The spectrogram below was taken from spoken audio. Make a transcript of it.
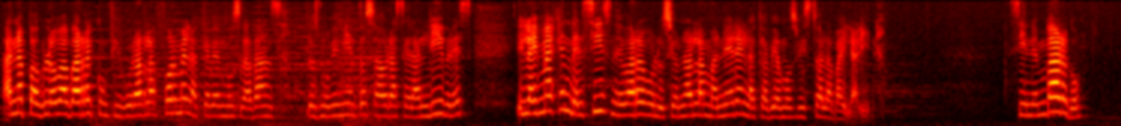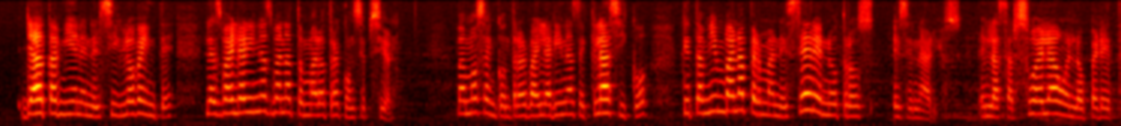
Ana Pavlova va a reconfigurar la forma en la que vemos la danza. Los movimientos ahora serán libres y la imagen del cisne va a revolucionar la manera en la que habíamos visto a la bailarina. Sin embargo, ya también en el siglo XX, las bailarinas van a tomar otra concepción. Vamos a encontrar bailarinas de clásico que también van a permanecer en otros escenarios, en la zarzuela o en la opereta.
